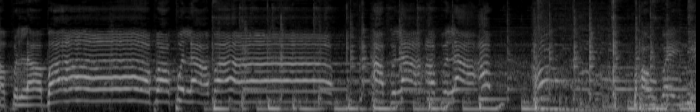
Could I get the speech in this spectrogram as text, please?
आपला बाप आपला बाप आपला आपला आप हो। भाऊ बहिणी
